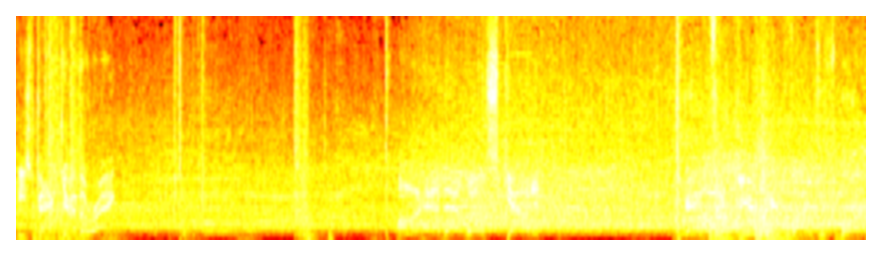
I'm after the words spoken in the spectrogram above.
He's back into the ring. Oh, I well scouted. Enzuigiri finds its mark.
